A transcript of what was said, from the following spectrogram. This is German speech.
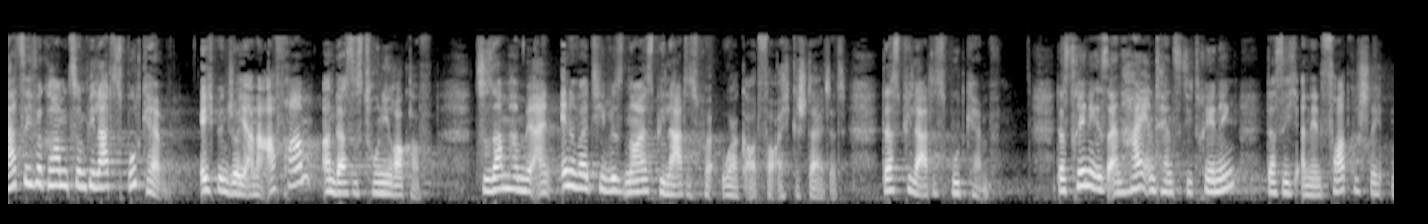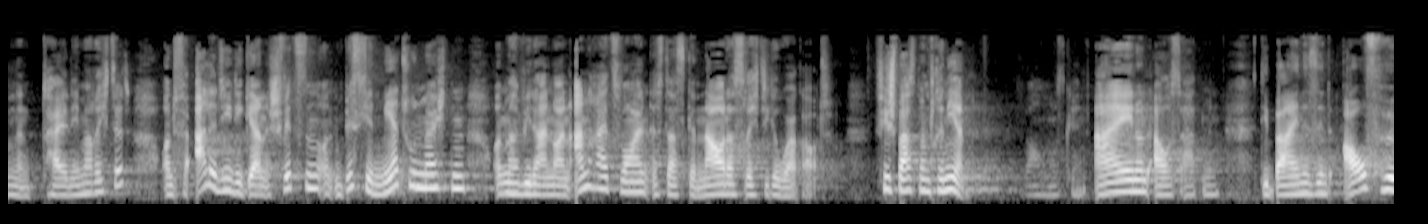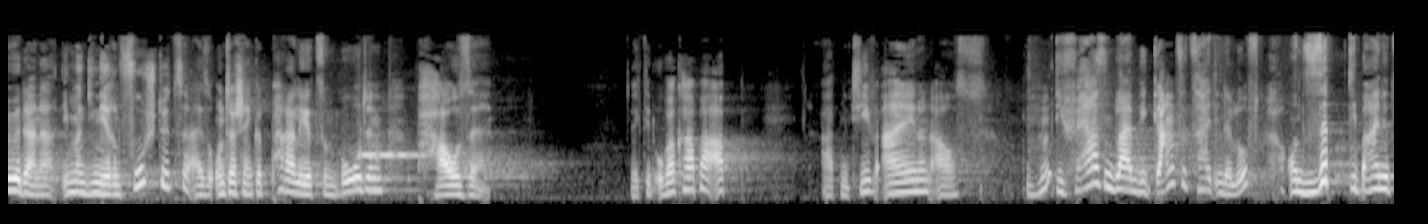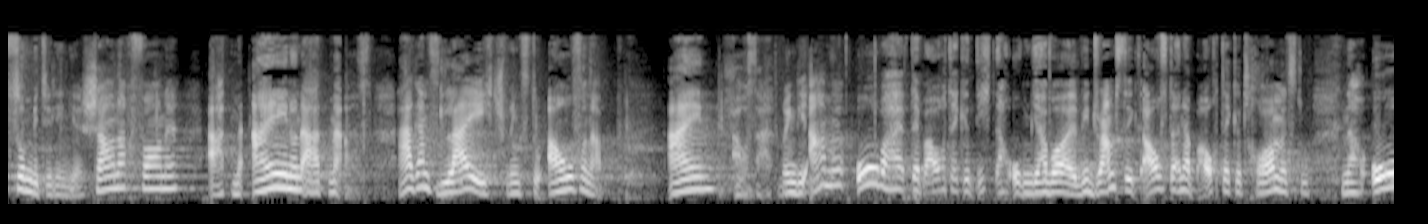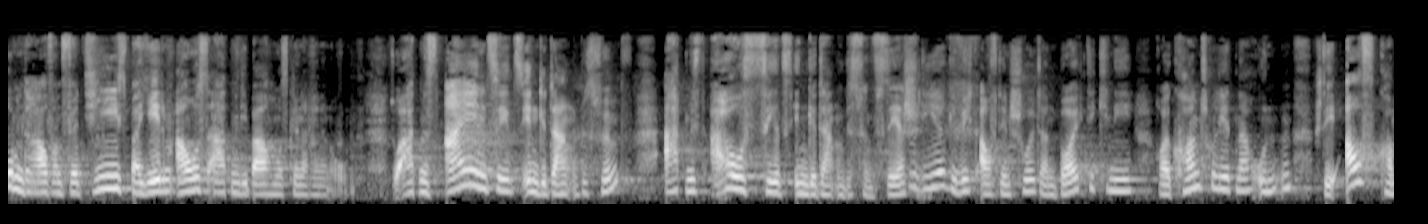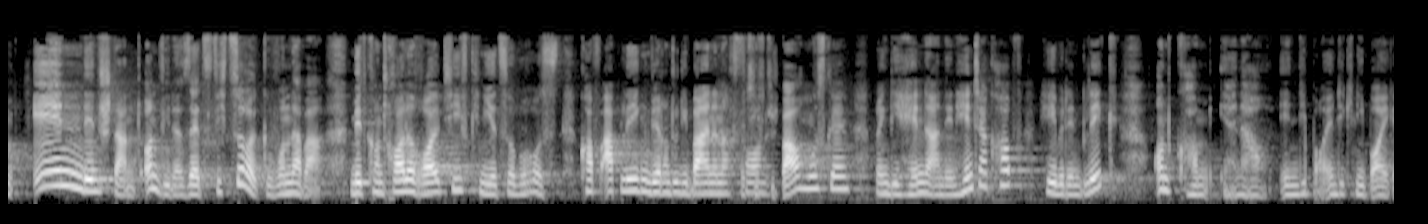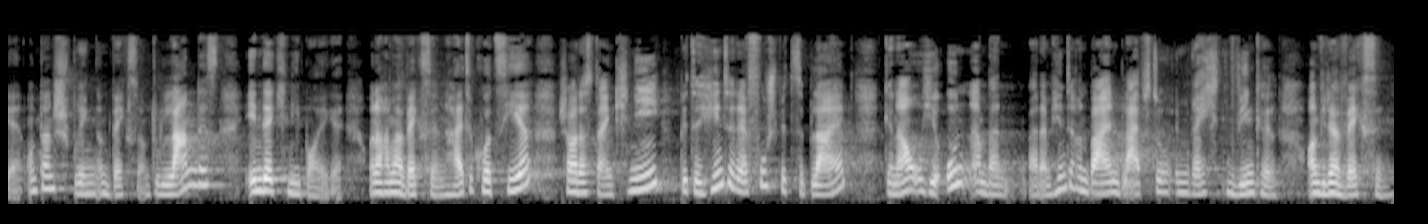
Herzlich willkommen zum Pilates Bootcamp. Ich bin Juliana Afram und das ist Toni Rockhoff. Zusammen haben wir ein innovatives neues Pilates-Workout für euch gestaltet, das Pilates Bootcamp. Das Training ist ein High-Intensity-Training, das sich an den fortgeschrittenen Teilnehmer richtet und für alle die, die gerne schwitzen und ein bisschen mehr tun möchten und mal wieder einen neuen Anreiz wollen, ist das genau das richtige Workout. Viel Spaß beim Trainieren. Bauchmuskeln ein- und ausatmen. Die Beine sind auf Höhe deiner imaginären Fußstütze, also Unterschenkel parallel zum Boden. Pause. Leg den Oberkörper ab. Atme tief ein und aus. Mhm. Die Fersen bleiben die ganze Zeit in der Luft und sipp die Beine zur Mittellinie. Schau nach vorne, atme ein und atme aus. Ah, ganz leicht springst du auf und ab. Ein, ausatmen. Bring die Arme oberhalb der Bauchdecke dicht nach oben. Jawohl, wie Drumstick auf deiner Bauchdecke trommelst du nach oben drauf und vertiefst bei jedem Ausatmen die Bauchmuskeln nach innen oben. Du atmest ein, zählst in Gedanken bis fünf, atmest aus, zählst in Gedanken bis fünf. Sehr schön. Dir, Gewicht auf den Schultern, beug die Knie, roll kontrolliert nach unten, steh auf, komm in den Stand und wieder setz dich zurück. Wunderbar. Mit Kontrolle roll tief Knie zur Brust. Kopf ablegen, während du die Beine nach vorne. Bauchmuskeln, bring die Hände an den Hinterkopf, hebe den Blick und komm genau in die, in die Kniebeuge. Und dann springen und wechseln. Und du landest in der Kniebeuge. Und noch einmal wechseln. Halte kurz hier. Schau, dass dein Knie bitte hinter der Fußspitze bleibt. Genau hier unten bei deinem hinteren Bein bleibst du im rechten Winkel. Und wieder wechseln.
